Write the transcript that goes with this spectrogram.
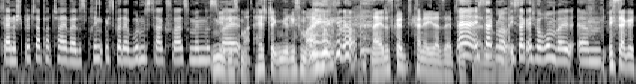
kleine Splitterpartei, weil das bringt nichts bei der Bundestagswahl zumindest. Miris weil, Hashtag Miris Meinung. genau. Naja, das kann, kann ja jeder selbst Nein, nein, ich sag nur, ich sag euch warum, weil ähm, Ich sage euch,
